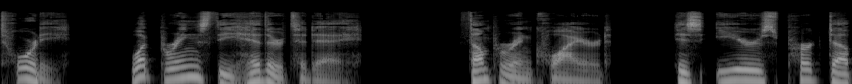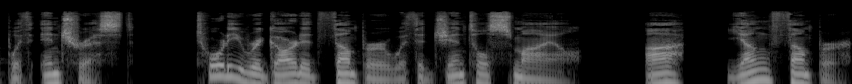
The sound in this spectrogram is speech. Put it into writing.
Torty. What brings thee hither today? Thumper inquired, his ears perked up with interest. Torty regarded Thumper with a gentle smile. Ah, young Thumper,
